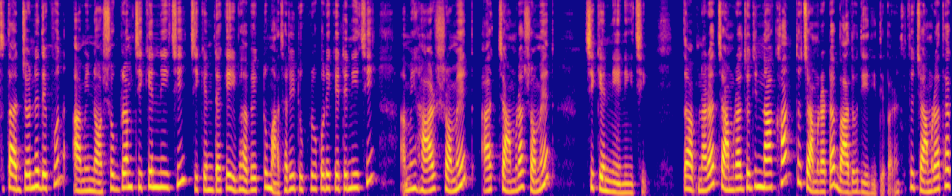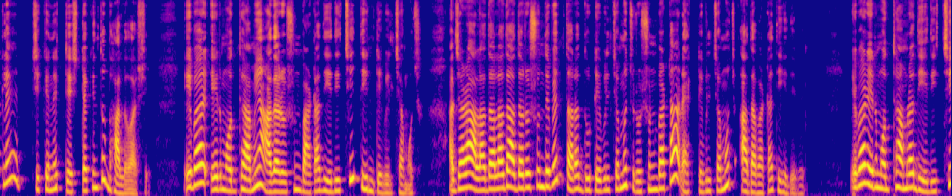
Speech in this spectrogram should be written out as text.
তো তার জন্য দেখুন, আমি নশো গ্রাম চিকেন নিয়েছি। চিকেনটাকে এইভাবে একটু মাঝারি টুকরো করে কেটে নিয়েছি। আমি হাড় সমেত আর চামড়া সমেত চিকেন নিয়ে নিয়েছি। তো আপনারা চামড়া যদি না খান, তো চামড়াটা বাদও দিয়ে দিতে পারেন। কিন্তু চামড়া থাকলে চিকেনের টেস্টটা কিন্তু ভালো আসে। এবার এর মধ্যে আমি আদা, রসুন বাটা দিয়ে দিচ্ছি তিন টেবিল চামচ। আর যারা আলাদা আলাদা আদা, রসুন দেবেন, তারা দু টেবিল চামচ রসুন বাটা আর এক টেবিল চামচ আদা বাটা দিয়ে দেবেন। এবার এর মধ্যে আমরা দিয়ে দিচ্ছি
